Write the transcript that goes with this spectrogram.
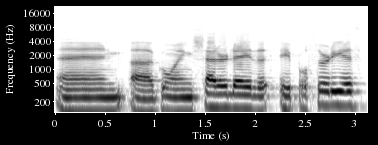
and uh, going Saturday the April 30th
